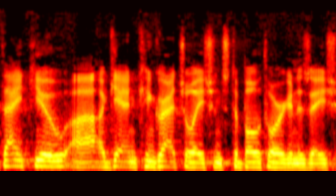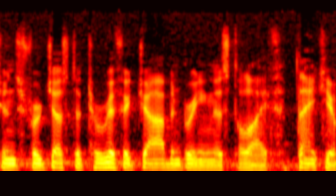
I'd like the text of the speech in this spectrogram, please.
Thank you. Uh, again, congratulations to both organizations for just a terrific job in bringing this to life. Thank you.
